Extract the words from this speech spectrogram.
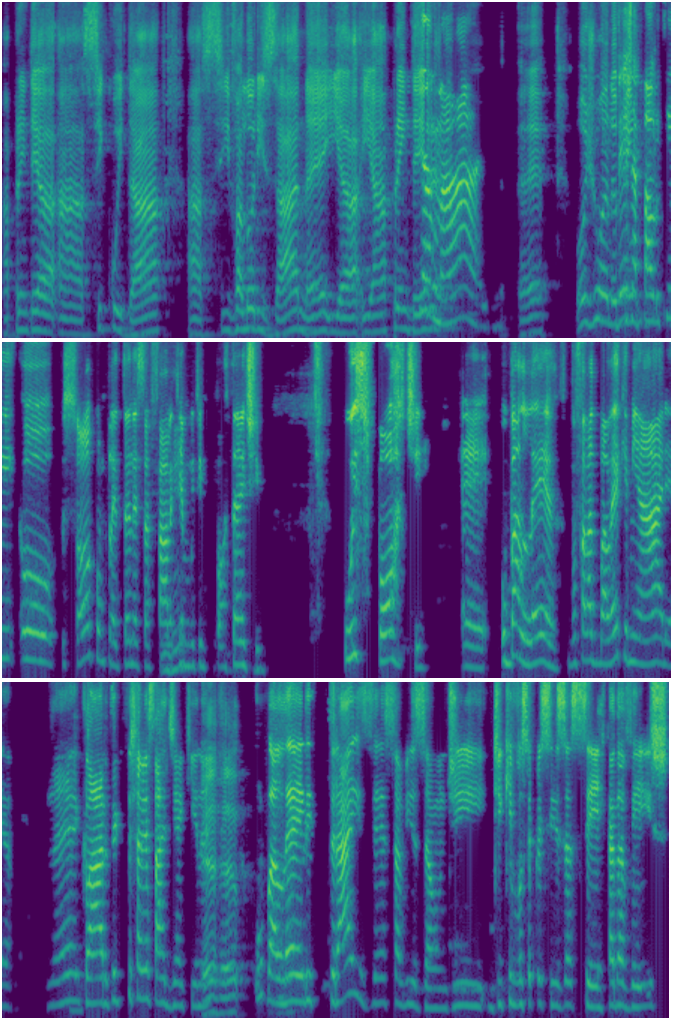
Aprender a, a, se cuidar, a se valorizar, né? E a, e a aprender. E amar. É, Ô, Joana, eu Veja, tenho... Paulo, que o, só completando essa fala, uhum. que é uhum. muito importante, o esporte, é, o balé, vou falar do balé, que é minha área, né? Claro, tem que puxar minha sardinha aqui, né? Uhum. O balé, ele traz essa visão de, de que você precisa ser cada vez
